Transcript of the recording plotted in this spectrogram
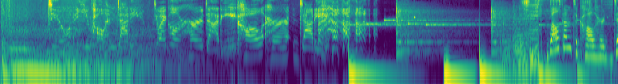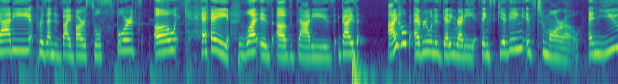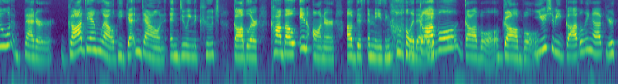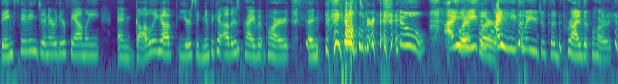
Do you call him daddy? Do I call her daddy? Call her daddy. Welcome to Call Her Daddy, presented by Barstool Sports. Okay, what is up, daddies? Guys, I hope everyone is getting ready. Thanksgiving is tomorrow, and you better goddamn well be getting down and doing the cooch gobbler combo in honor of this amazing holiday. Gobble, gobble. Gobble. You should be gobbling up your Thanksgiving dinner with your family and gobbling up your significant other's private parts and getting after it. Ew. I Slurp, hate slurp. The, I hate the way you just said private parts.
